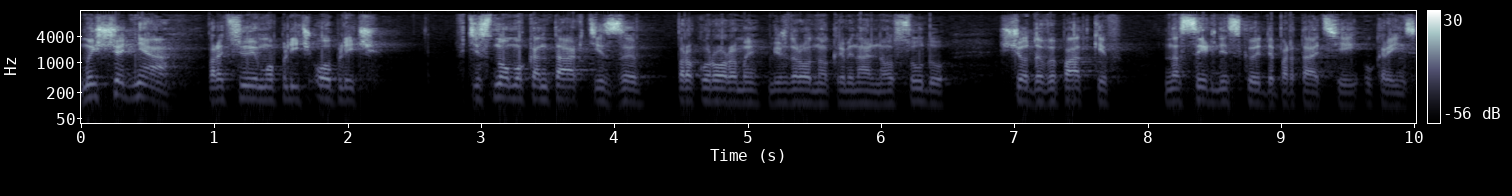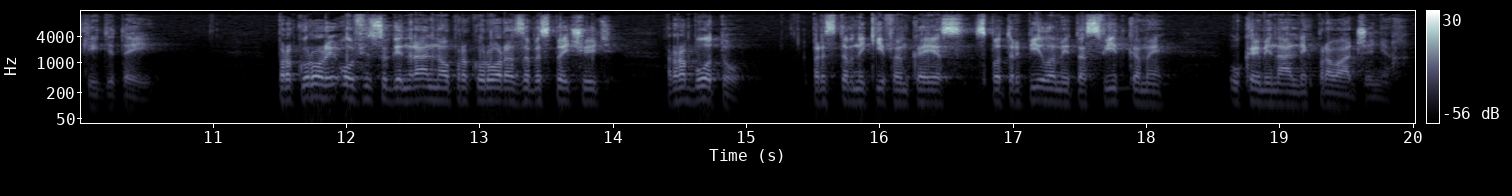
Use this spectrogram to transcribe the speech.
Ми щодня працюємо пліч-опліч в тісному контакті з прокурорами Міжнародного кримінального суду щодо випадків насильницької депортації українських дітей. Прокурори Офісу Генерального прокурора забезпечують роботу представників МКС з потерпілими та свідками у кримінальних провадженнях,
